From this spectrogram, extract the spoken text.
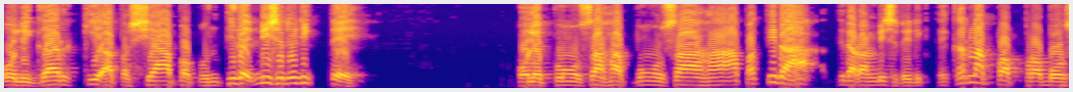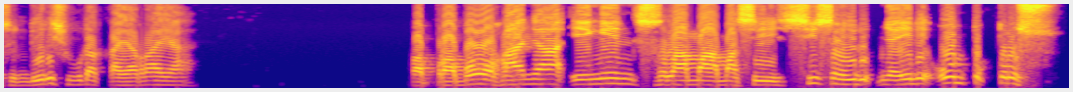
oligarki atau siapa pun, tidak bisa didikte oleh pengusaha-pengusaha apa tidak tidak akan bisa didikte karena Pak Prabowo sendiri sudah kaya raya. Pak Prabowo hanya ingin selama masih sisa hidupnya ini untuk terus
